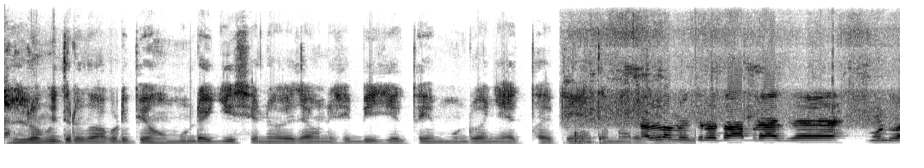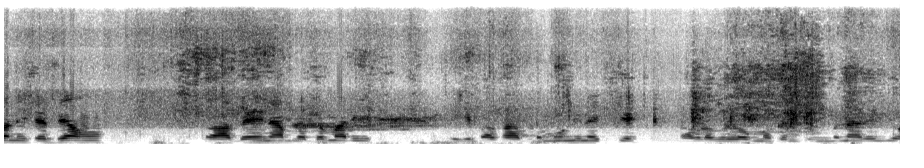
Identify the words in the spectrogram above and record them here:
હલો મિત્રો તો આપણી ભેહું મુંડાઈ ગઈ છે ને હવે જવાની છે બીજી એક ભાઈ મુંડવાની એક ભાઈ ભેં તમારે હલો મિત્રો તો આપણે આજે મુંડવાની છે ભેહું. તો આ ભેંને આપણે તમારી બીજી પાછા આપણે મૂંડી નાખીએ. આપણે બ્લોગમાં કન્ટિન્યુ બનાવી રહીજો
